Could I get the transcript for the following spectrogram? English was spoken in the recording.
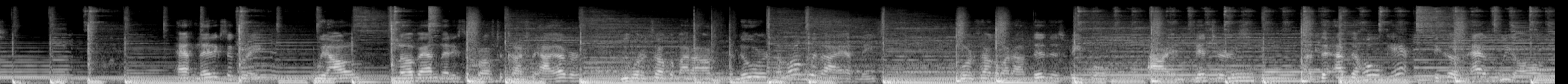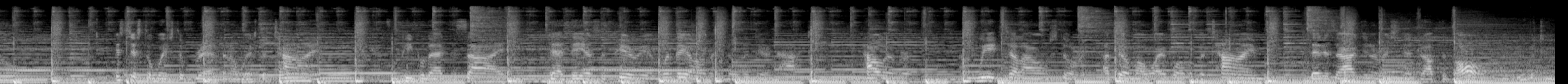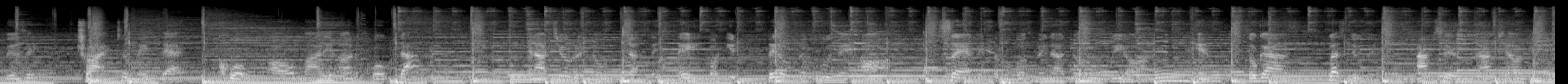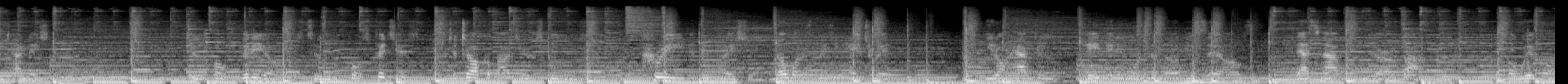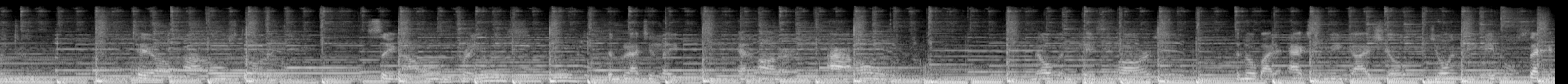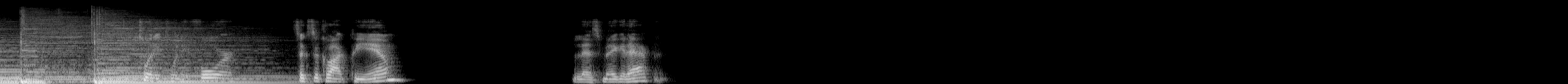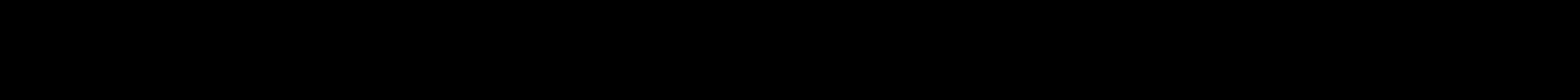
Athletics are great. We all love athletics across the country. However, we want to talk about our entrepreneurs along with our athletes. We want to talk about our business people, our inventors, uh, the, uh, the whole gamut. Because as we all know, it's just a waste of breath and a waste of time for people that decide that they are superior when they already we to tell our own story. I tell my wife all the time that it's our generation that dropped the ball. We were too busy trying to make that quote almighty unquote dollar. And our children know nothing. They, they don't know who they are. Sadly, some of us may not know who we are. And so guys, let's do this. I'm serious. I'm challenging the entire nation to post videos, to post pictures, to talk about your schools pre-integration. No one is hate anyone to love yourselves. That's not what we are about. But we're going to tell our own story, sing our own praises, congratulate and honor our own Melvin Casey Mars, the Nobody Asked Me Guy Show. Join me April 2nd, 2024, 6 o'clock p.m. Let's make it happen.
